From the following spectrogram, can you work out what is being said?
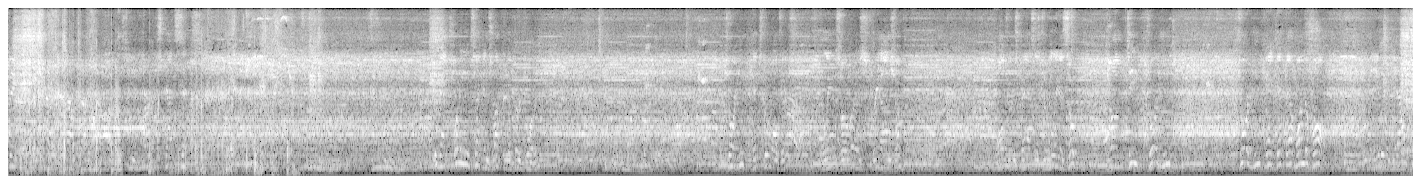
big guys that have outside shots like this. Steve Kerr Just got six. We got 28 seconds left in the third quarter. Jordan kicks to Wolters. Ilyasova is screen on jumper. Wolters passes to Ilyasova. From deep, Jordan. Jordan can't get that one to fall. They've been able to get out to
